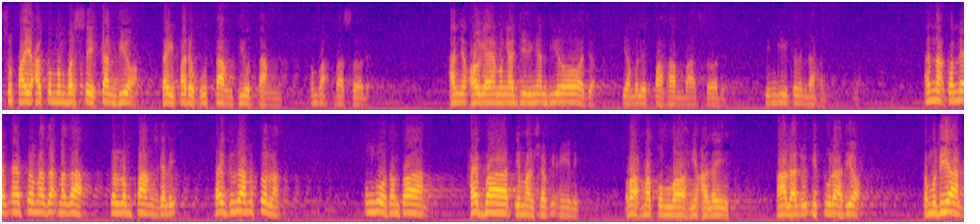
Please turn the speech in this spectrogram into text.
supaya aku membersihkan dia daripada hutang piutangnya. Nampak bahasa dia. Hanya orang yang mengaji dengan dia aja yang boleh faham bahasa dia. Tinggi ke rendah dia. Anak kondem apa mazhab-mazhab kelempang sekali. Saya geram betul lah. Tunggu tuan-tuan. Hebat Imam Syafi'i ini rahmatullahi alaih. Ha, lalu itulah dia. Kemudian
